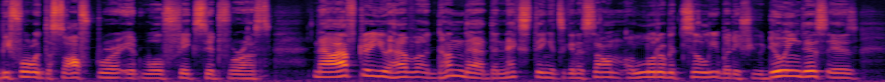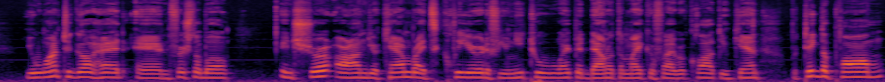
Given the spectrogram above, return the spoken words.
before with the software, it will fix it for us. Now, after you have uh, done that, the next thing it's going to sound a little bit silly, but if you're doing this is you want to go ahead and first of all ensure around your camera it's cleared. If you need to wipe it down with a microfiber cloth, you can. But take the palm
